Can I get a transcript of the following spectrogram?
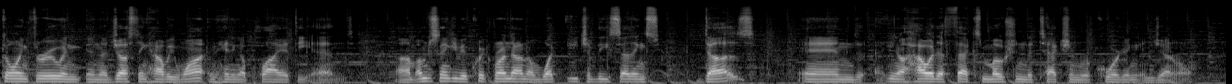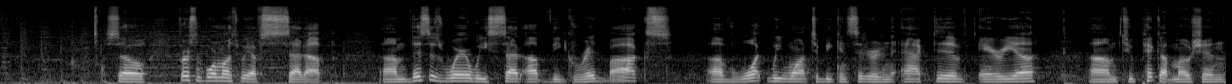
going through and, and adjusting how we want and hitting apply at the end. Um, I'm just going to give you a quick rundown on what each of these settings does and you know how it affects motion detection recording in general. So first and foremost we have setup. Um, this is where we set up the grid box of what we want to be considered an active area um, to pick up motion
